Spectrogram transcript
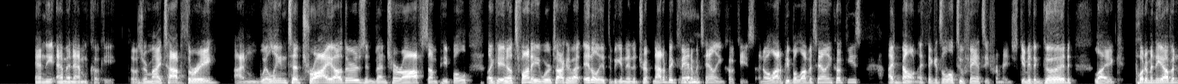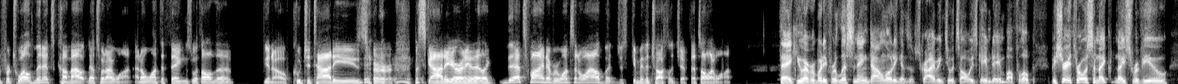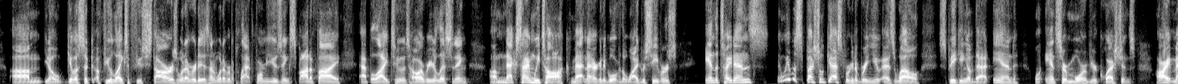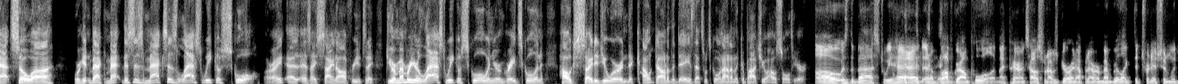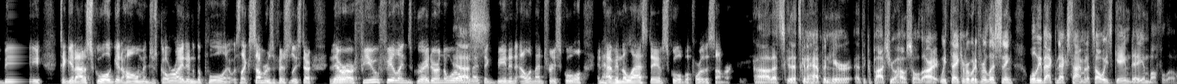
and the M&M cookie. Those are my top 3. I'm willing to try others and venture off. Some people like you know it's funny we are talking about Italy at the beginning of the trip. Not a big fan mm-hmm. of Italian cookies. I know a lot of people love Italian cookies. I don't. I think it's a little too fancy for me. Just give me the good, like put them in the oven for 12 minutes, come out. That's what I want. I don't want the things with all the, you know, cuccidatis or biscotti or any of that. Like that's fine every once in a while, but just give me the chocolate chip. That's all I want. Thank you, everybody, for listening, downloading, and subscribing to It's Always Game Day in Buffalo. Be sure you throw us a nice, nice review. Um, you know, give us a, a, few likes, a few stars, whatever it is on whatever platform you're using Spotify, Apple iTunes, however you're listening. Um, next time we talk, Matt and I are going to go over the wide receivers and the tight ends. And we have a special guest we're going to bring you as well. Speaking of that, and we'll answer more of your questions. All right, Matt. So, uh, we're getting back. Matt, this is Max's last week of school. All right. As, as, I sign off for you today. Do you remember your last week of school when you're in grade school and how excited you were and the countdown of the days? That's what's going on in the Capaccio household here. Oh, it was the best. We had an above ground pool at my parents' house when I was growing up. And I remember like the tradition would be to get out of school, get home, and just go right into the pool. And it was like summer's officially start. There are a few feelings greater in the world yes. than I think being in elementary school and having the last day of school before the summer. Uh, that's that's going to happen here at the Capaccio household. All right, we thank everybody for listening. We'll be back next time, and it's always game day in Buffalo.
